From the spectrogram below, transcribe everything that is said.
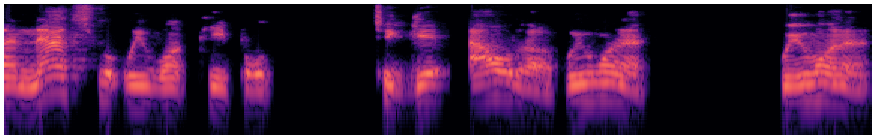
And that's what we want people to get out of. We want to, we want to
